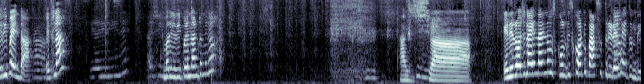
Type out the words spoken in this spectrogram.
ఇరిగిపోయిందా. ఎట్లా? మరి ఇరిగిపోయింది అంటుందిగా అయ్యా. ఎన్ని రోజులు అయిందని నువ్వు స్కూల్ తీసుకోవటి బాక్స్ త్రీ డేస్ అవుతుంది.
